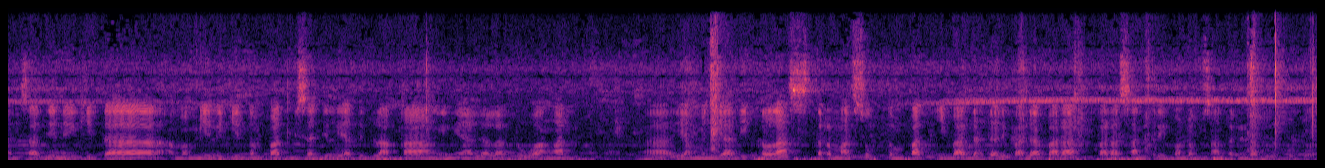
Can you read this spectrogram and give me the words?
Dan saat ini kita memiliki tempat bisa dilihat di belakang ini adalah ruangan uh, yang menjadi kelas termasuk tempat ibadah daripada para para santri pondok pesantren Badul Budur.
